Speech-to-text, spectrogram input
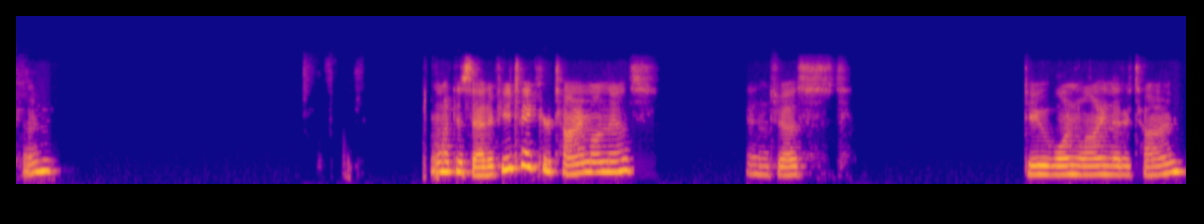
Okay. Like I said, if you take your time on this and just do one line at a time,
